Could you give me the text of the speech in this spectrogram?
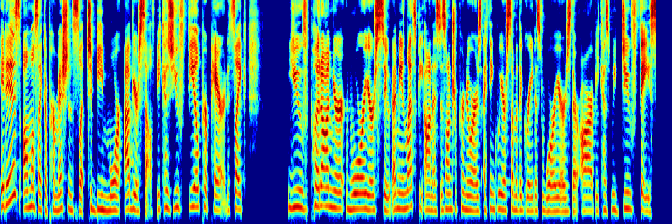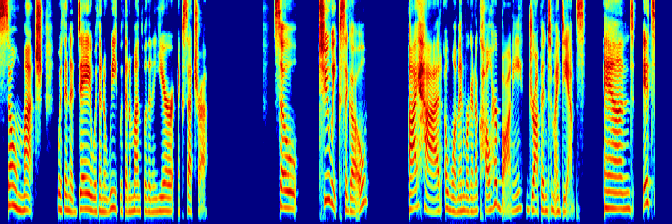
it is almost like a permission slip to be more of yourself because you feel prepared. It's like you've put on your warrior suit. I mean, let's be honest, as entrepreneurs, I think we are some of the greatest warriors there are because we do face so much within a day, within a week, within a month, within a year, etc. So, 2 weeks ago, I had a woman, we're going to call her Bonnie, drop into my DMs. And it's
